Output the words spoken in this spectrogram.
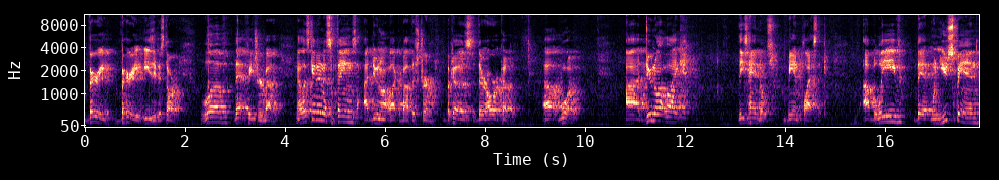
Very, very easy to start. Love that feature about it. Now let's get into some things I do not like about this trimmer because there are a couple. Uh, one, I do not like these handles being plastic. I believe that when you spend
